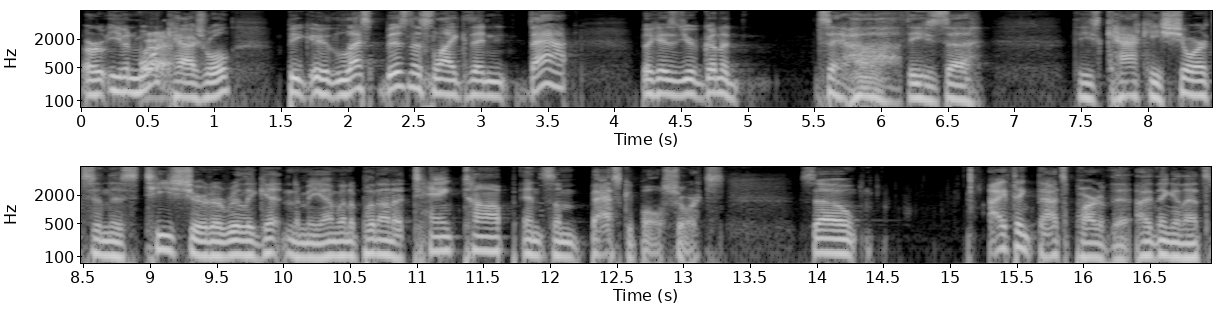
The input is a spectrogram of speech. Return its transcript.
Or even more Right. casual, be, less businesslike than that, because you're going to say, "Oh, these uh, these khaki shorts and this t-shirt are really getting to me. I'm going to put on a tank top and some basketball shorts." So, I think that's part of it. I think that's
